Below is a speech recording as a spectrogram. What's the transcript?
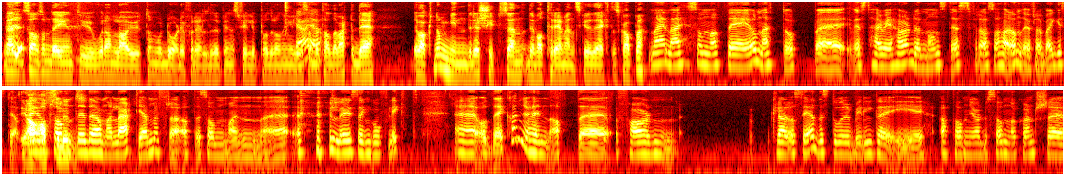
men sånn som det intervjuet hvor han la ut om hvor dårlige foreldre prins Philip og dronning Ja, ja. Elisabeth hadde vært, det, det var ikke noe mindre skyts enn det var tre mennesker i det ekteskapet. Nei, nei. Sånn at det er jo nettopp eh, Hvis Harry har det noen steds fra, så har han det jo fra begge steder. Ja, det er jo sånn, det er det han har lært hjemmefra, at det er sånn man eh, løser en konflikt. Eh, og det kan jo hende at eh, faren klarer å se det store bildet i at han gjør det sånn, og kanskje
